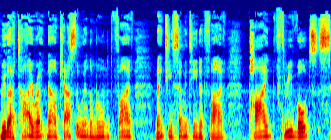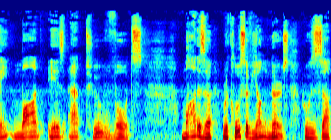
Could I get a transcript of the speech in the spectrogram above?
We got a tie right now. Castaway on the Moon at five. 1917 at five. Pi three votes. Saint Maud is at two votes. Maud is a reclusive young nurse whose uh,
